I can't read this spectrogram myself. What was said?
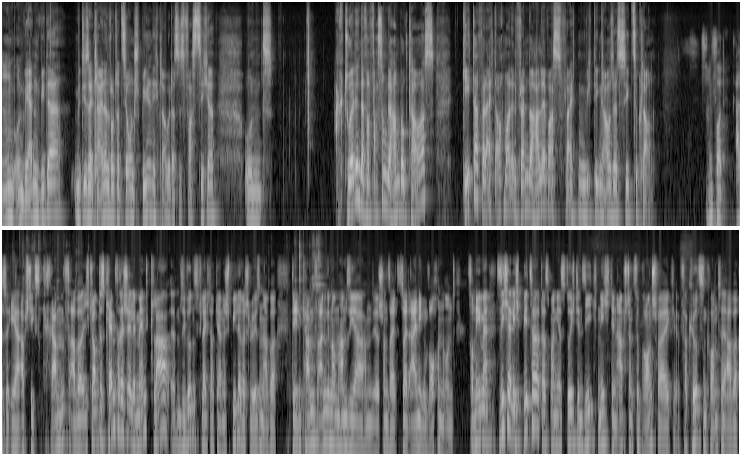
ähm, und werden wieder mit dieser kleinen Rotation spielen. Ich glaube, das ist fast sicher. Und aktuell in der Verfassung der Hamburg Towers geht da vielleicht auch mal in fremder Halle was, vielleicht einen wichtigen Auswärtssieg zu klauen. Frankfurt also eher Abstiegskrampf, aber ich glaube, das kämpferische Element, klar, ähm, sie würden es vielleicht auch gerne spielerisch lösen, aber den Kampf angenommen haben sie ja, haben sie ja schon seit, seit einigen Wochen. Und von dem her sicherlich bitter, dass man jetzt durch den Sieg nicht den Abstand zu Braunschweig verkürzen konnte, aber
